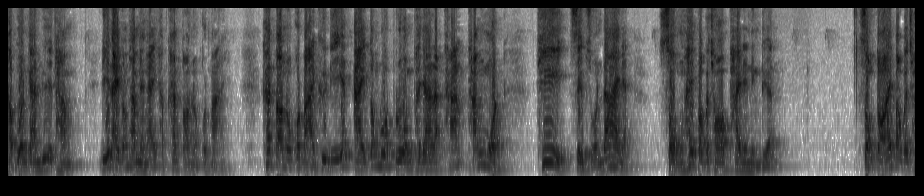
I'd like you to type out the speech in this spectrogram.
ขบวนการยุติธรรม DSI ต้องทำยังไงครับขั้นตอนของกฎหมาย ขั้นตอนของกฎหมายคือ DSI ต้องรวบรวมพยานหลักฐานทั้งหมดที่สืบสวนได้เนี่ย ส่งให้ปปชภายในหนึ่งเดือน ส่งต่อให้ปปช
